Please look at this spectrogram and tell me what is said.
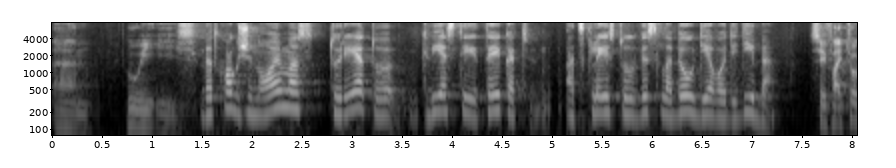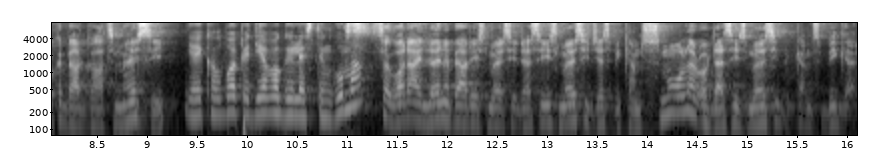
um. Bet koks žinojimas turėtų kviesti į tai, kad atskleistų vis labiau Dievo didybę. So, if I talk about God's mercy, Jei kalbu apie Dievo gailestingumą, so what I learn about His mercy, does His mercy just become smaller or does His mercy becomes bigger?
